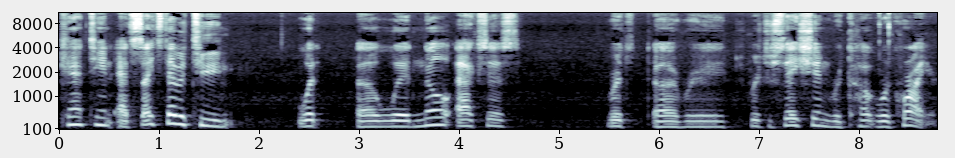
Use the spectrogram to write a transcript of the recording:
canteen at Site 17 with uh, with no access uh, re- registration required.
